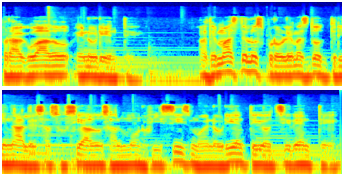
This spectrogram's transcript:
fraguado en Oriente. Además de los problemas doctrinales asociados al monofisismo en Oriente y Occidente,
